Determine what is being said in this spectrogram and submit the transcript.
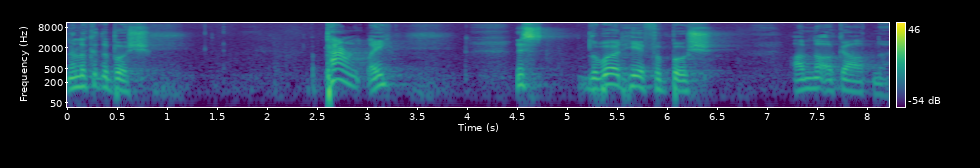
And look at the bush. Apparently, this the word here for bush, I'm not a gardener.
